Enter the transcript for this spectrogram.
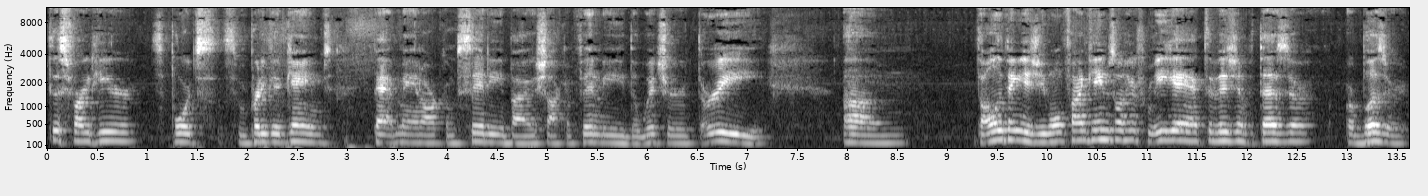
this right here supports some pretty good games Batman Arkham City, Bioshock Infinity, The Witcher 3, um, the only thing is you won't find games on here from EA, Activision, Bethesda, or Blizzard.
